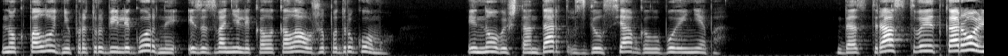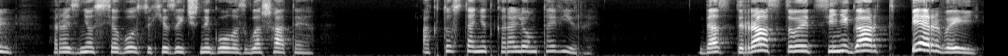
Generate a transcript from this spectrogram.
Но к полудню протрубили горны и зазвонили колокола уже по-другому. И новый штандарт взвился в голубое небо. «Да здравствует король!» — разнесся в воздухе язычный голос глашатая. «А кто станет королем Тавиры?» «Да здравствует Синегард Первый!»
